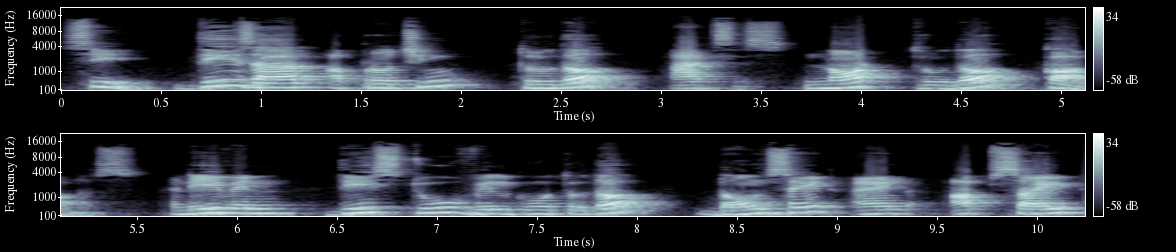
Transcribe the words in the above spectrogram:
see these are approaching through the axis, not through the corners. And even these two will go through the downside and upside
